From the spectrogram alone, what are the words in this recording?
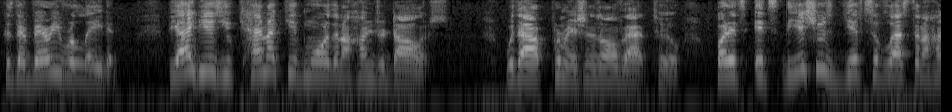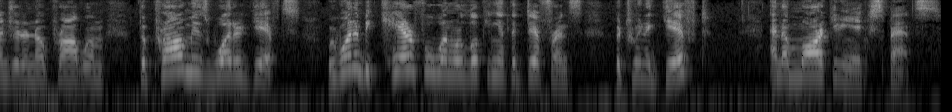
because they're very related. The idea is you cannot give more than a hundred dollars without permission, is all of that too. But it's it's the issue is gifts of less than a hundred are no problem. The problem is what are gifts? We want to be careful when we're looking at the difference between a gift and a marketing expense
